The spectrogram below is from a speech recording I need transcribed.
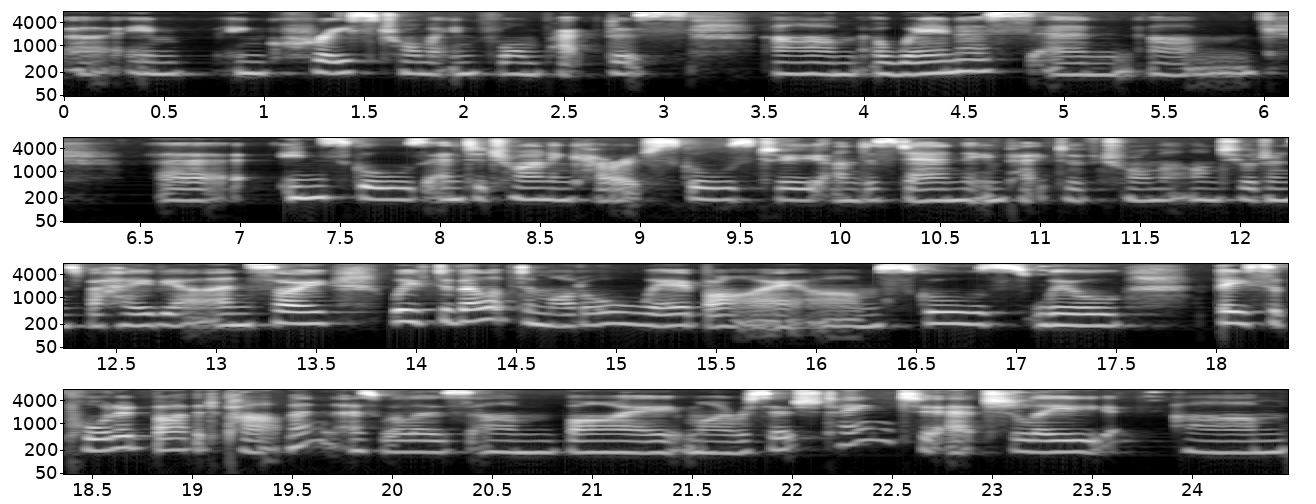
uh, in, increase trauma informed practice um, awareness and um, uh, in schools and to try and encourage schools to understand the impact of trauma on children's behaviour. And so we've developed a model whereby um, schools will be supported by the department as well as um, by my research team to actually um,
